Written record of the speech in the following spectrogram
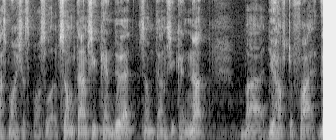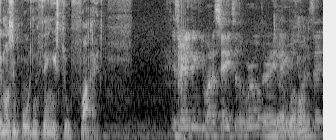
as much as possible. Sometimes you can do it, sometimes you cannot, but you have to fight. The most important thing is to fight. Is there anything you want to say to the world or anything well, you want to say?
